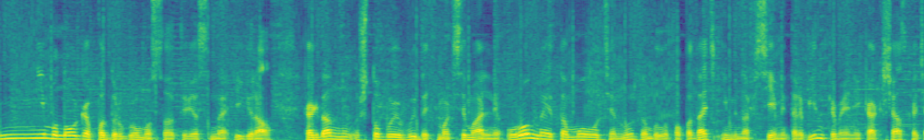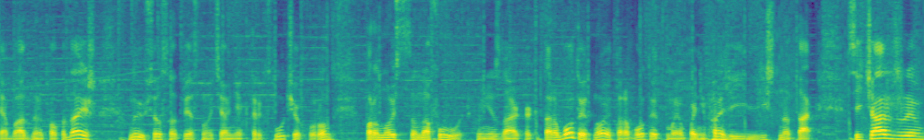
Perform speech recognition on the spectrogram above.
немного по-другому, соответственно, играл. Когда, ну, чтобы выдать максимальный урон на этом молоте, нужно было попадать именно всеми дробинками, а не как сейчас, хотя бы одной попадаешь, ну и все, соответственно, у тебя в некоторых случаях урон проносится на фулочку. Не знаю, как это работает, но это работает, мы понимали, лично так. Сейчас же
